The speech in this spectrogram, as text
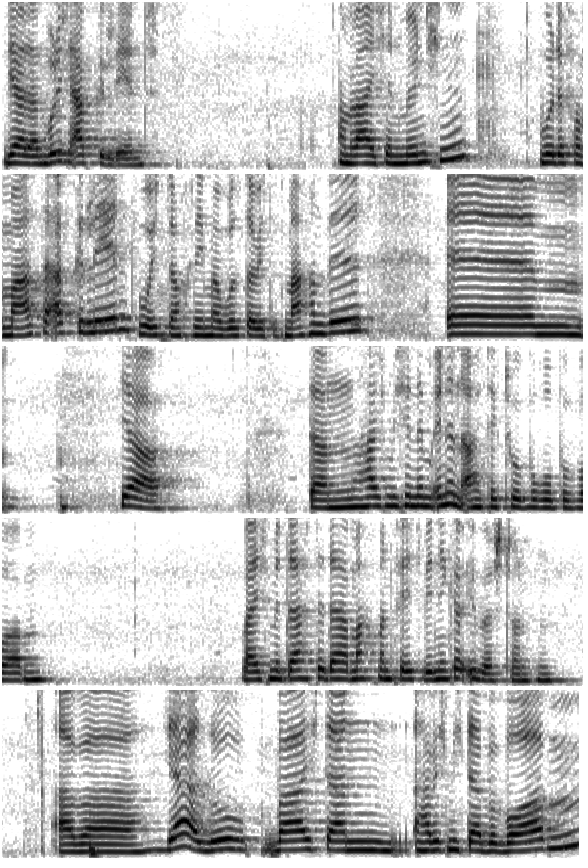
ja, dann wurde ich abgelehnt. Dann war ich in München, wurde vom Master abgelehnt, wo ich noch nicht mal wusste, ob ich das machen will. Ähm, ja, dann habe ich mich in einem Innenarchitekturbüro beworben, weil ich mir dachte, da macht man vielleicht weniger Überstunden. Aber ja, so war ich dann, habe ich mich da beworben,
